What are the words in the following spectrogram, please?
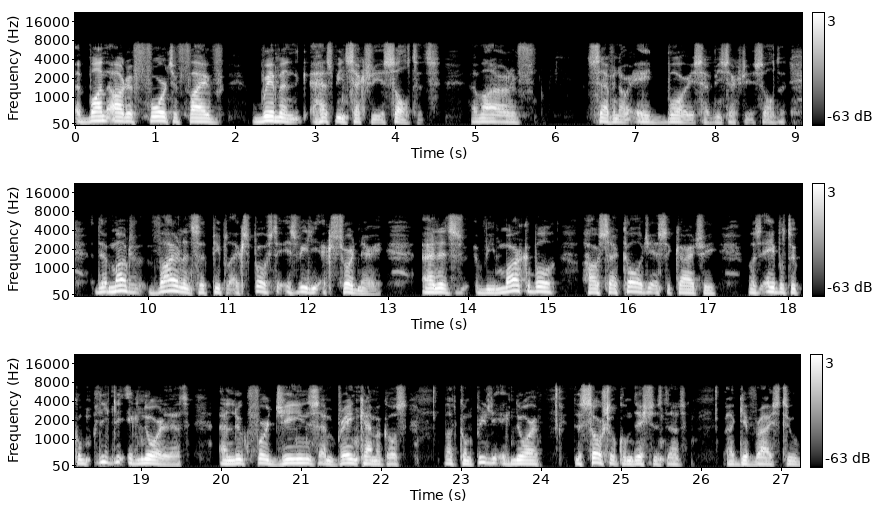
uh, one out of four to five women has been sexually assaulted, one out of seven or eight boys have been sexually assaulted. The amount of violence that people are exposed to is really extraordinary. And it's remarkable how psychology and psychiatry was able to completely ignore that and look for genes and brain chemicals, but completely ignore the social conditions that uh, give rise to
